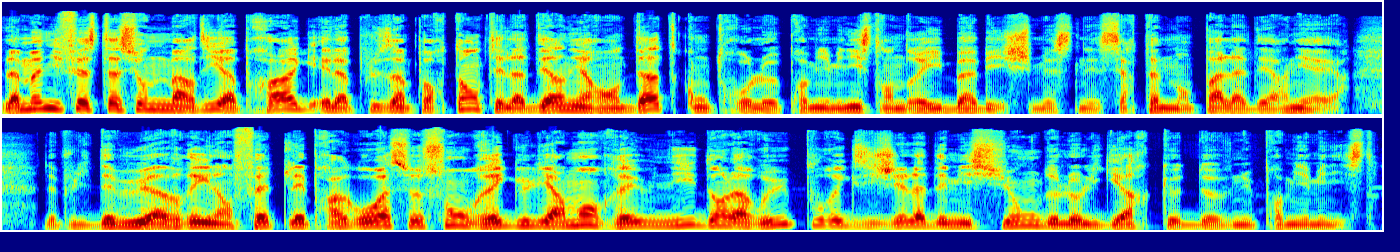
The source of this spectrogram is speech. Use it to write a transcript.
La manifestation de mardi à Prague est la plus importante et la dernière en date contre le Premier ministre Andrei Babiš, mais ce n'est certainement pas la dernière. Depuis le début avril, en fait, les Pragois se sont régulièrement réunis dans la rue pour exiger la démission de l'oligarque devenu Premier ministre.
